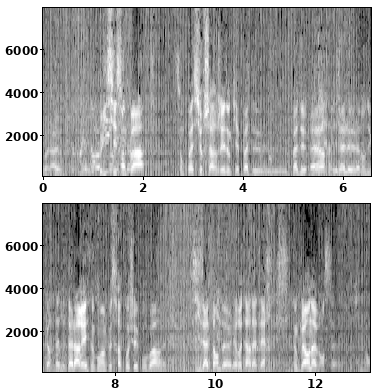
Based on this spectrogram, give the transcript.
voilà, les policiers sont pas sont pas surchargés donc il n'y a pas de pas de heurts. Et là l'avant du cortège est à l'arrêt donc on va un peu se rapprocher pour voir s'ils attendent les retardataires. Donc là on avance tranquillement.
